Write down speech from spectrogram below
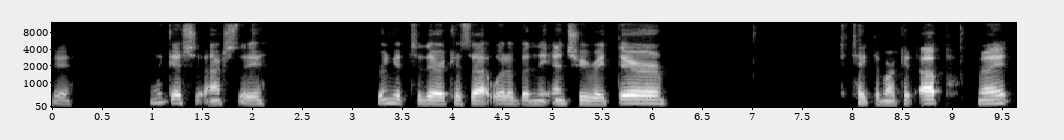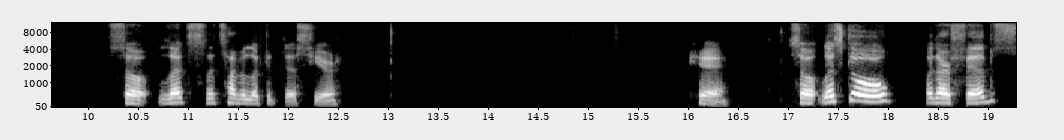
Okay, I think I should actually bring it to there because that would have been the entry right there to take the market up, right? So let's let's have a look at this here. Okay, so let's go with our fibs.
